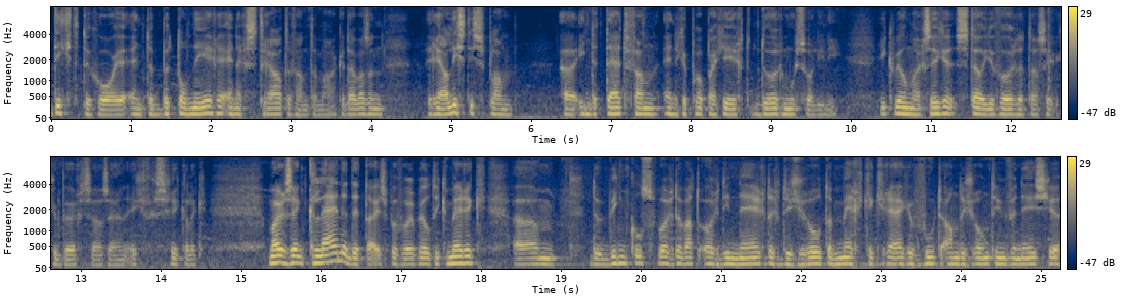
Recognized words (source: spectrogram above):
dicht te gooien en te betoneren en er straten van te maken. Dat was een realistisch plan uh, in de tijd van en gepropageerd door Mussolini. Ik wil maar zeggen, stel je voor dat dat gebeurd zou zijn. Echt verschrikkelijk. Maar er zijn kleine details bijvoorbeeld. Ik merk, um, de winkels worden wat ordinairder, de grote merken krijgen voet aan de grond in Venetië.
